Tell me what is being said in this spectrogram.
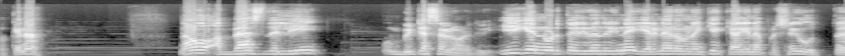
ಓಕೆನಾ ನಾವು ಅಭ್ಯಾಸದಲ್ಲಿ ಬಿಟ್ಟ ಸ್ಥಳ ನೋಡಿದ್ವಿ. ಈಗ ಏನ್ ನೋಡ್ತಾ ಇದೀವಿ ಅಂದ್ರೆ ಎರಡನೇ ರವನಕ್ಕೆ ಕೆಳಗಿನ ಪ್ರಶ್ನೆಗೆ ಉತ್ತರ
